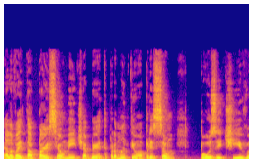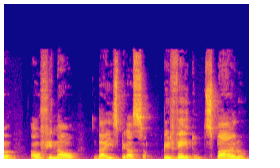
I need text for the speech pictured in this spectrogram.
ela vai estar parcialmente aberta para manter uma pressão positiva ao final da expiração. Perfeito? Disparo,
